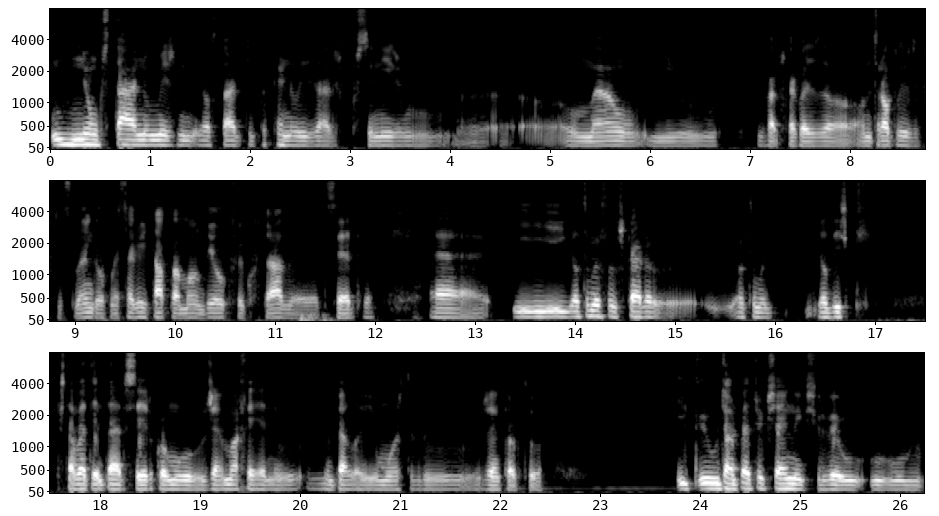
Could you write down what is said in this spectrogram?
não está no mesmo ele está tipo a canalizar o expressionismo uh, alemão e o e vai buscar coisas ao, ao Metrópolis do Fritz Lang, ele começa a gritar para a mão dele que foi cortada, etc. Uh, e ele também foi buscar, ele, também, ele diz que, que estava a tentar ser como Jean Marais no, no Bela e o Monstro do Jean Cocteau. E que o John Patrick Shanley, que escreveu o, o,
